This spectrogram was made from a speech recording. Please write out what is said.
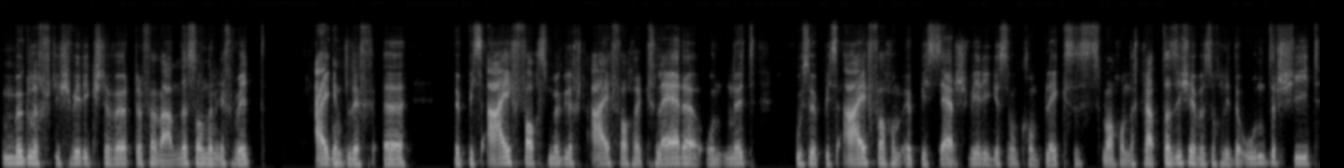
möglichst die schwierigsten Wörter verwenden, sondern ich will eigentlich äh, etwas Einfaches möglichst einfach erklären und nicht aus etwas Einfachem etwas sehr Schwieriges und Komplexes zu machen. Und ich glaube, das ist eben so ein bisschen der Unterschied,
